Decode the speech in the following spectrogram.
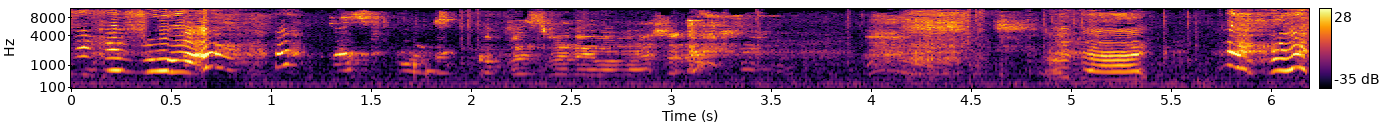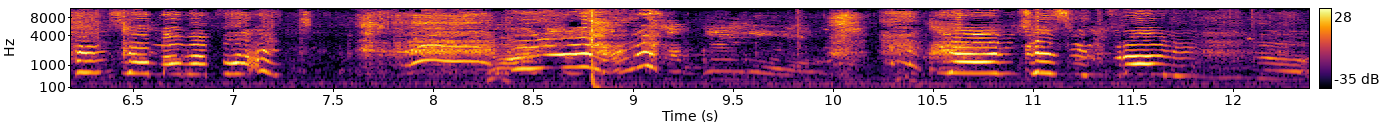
Тільки що? На секундочку Маша. Отак. Все, мама плаче. Це було. Я вам зараз відправлю відео.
